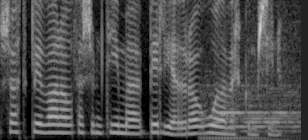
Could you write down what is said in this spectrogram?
Sutcliffe var á þessum tíma byrjaður á voðaverkum sínum.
